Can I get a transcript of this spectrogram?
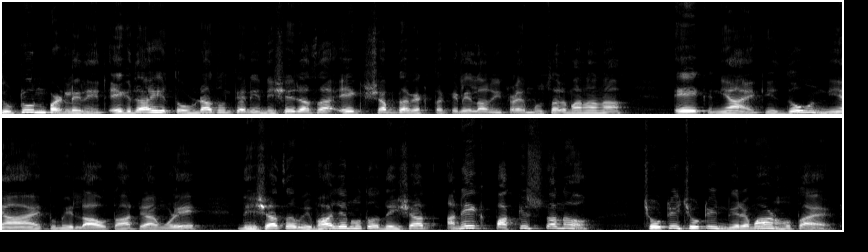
तुटून पडले नाहीत. एकदाही तोंडातून त्यांनी निषेधाचा एक शब्द व्यक्त केलेला नाही. त्यामुळे मुसलमानांना एक न्याय की दोन न्याय तुम्ही लावता त्यामुळे देशाचं विभाजन होतं. देशात अनेक पाकिस्तानं छोटी छोटी निर्माण होत आहेत.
